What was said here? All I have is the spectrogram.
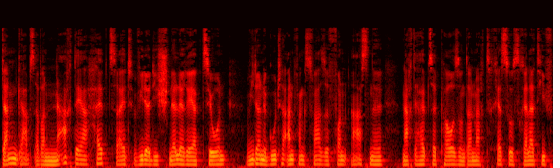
Dann gab es aber nach der Halbzeit wieder die schnelle Reaktion. Wieder eine gute Anfangsphase von Arsenal nach der Halbzeitpause und dann macht Jesus relativ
